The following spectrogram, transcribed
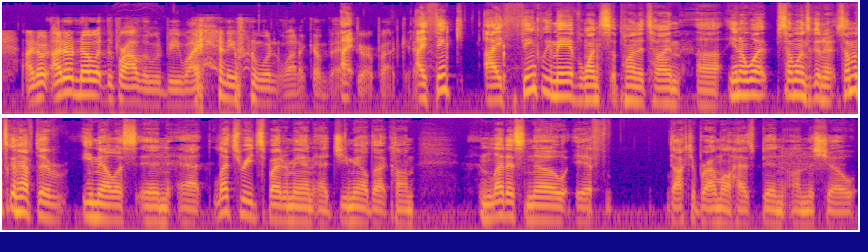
I don't I don't know what the problem would be. Why anyone wouldn't want to come back I- to our podcast? I think I think we may have once upon a time. Uh, you know what? Someone's gonna someone's gonna have to email us in at let's read Spider-Man at gmail.com and let us know if Dr. Bramwell has been on the show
